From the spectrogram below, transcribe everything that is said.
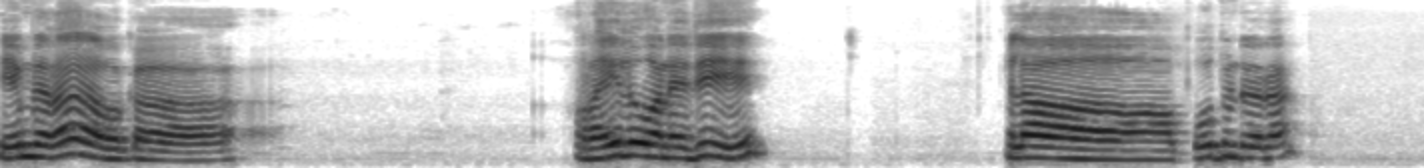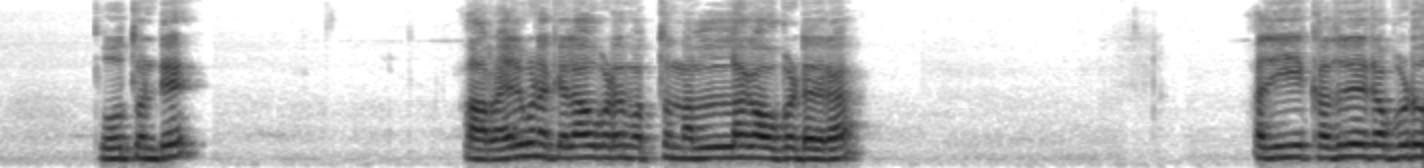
ఏం లేరా ఒక రైలు అనేది ఇలా పోతుంటారా పోతుంటే ఆ రైలు కూడా నాకు ఎలా అవ్వబడదు మొత్తం నల్లగా అవ్వబడ్డదిరా అది కదిలేటప్పుడు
